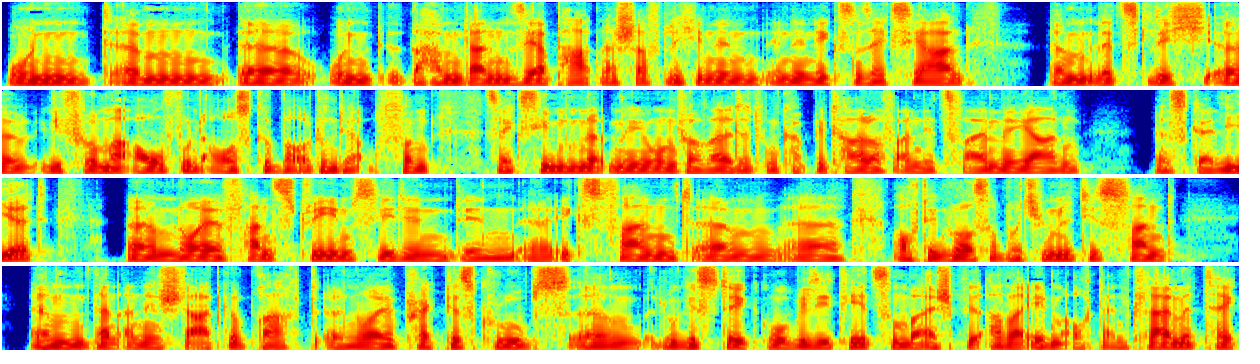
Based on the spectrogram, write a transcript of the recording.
und, ähm, äh, und haben dann sehr partnerschaftlich in den, in den nächsten sechs Jahren ähm, letztlich äh, die Firma auf- und ausgebaut und ja auch von 600, 700 Millionen verwaltetem Kapital auf an die zwei Milliarden äh, skaliert. Ähm, neue Fundstreams wie den, den äh, X-Fund, ähm, äh, auch den Growth Opportunities Fund ähm, dann an den Start gebracht, äh, neue Practice Groups, ähm, Logistik, Mobilität zum Beispiel, aber eben auch dann Climate Tech,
